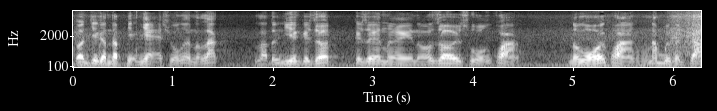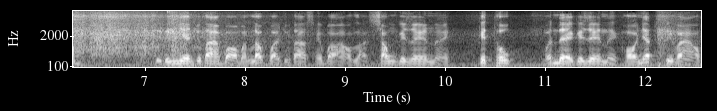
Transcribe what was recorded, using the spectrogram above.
Tuấn chỉ cần đập nhẹ nhẹ xuống là nó lắc, là tự nhiên cái rớt. Cái gen này nó rơi xuống khoảng, nó gối khoảng 50 phần trăm. Thì tự nhiên chúng ta bỏ mặt lóc và chúng ta sẽ bảo là xong cái gen này, kết thúc. Vấn đề cái gen này khó nhất khi vào.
